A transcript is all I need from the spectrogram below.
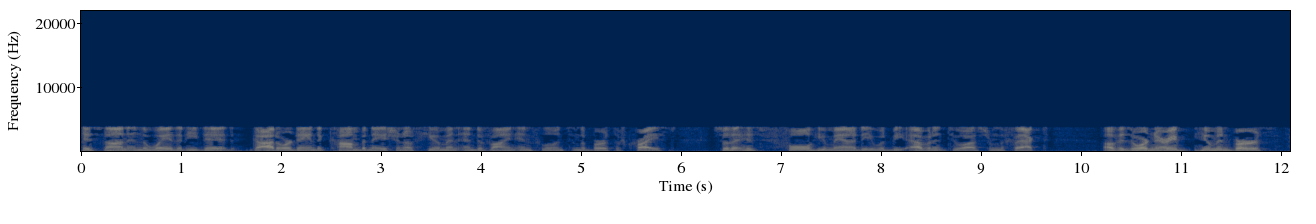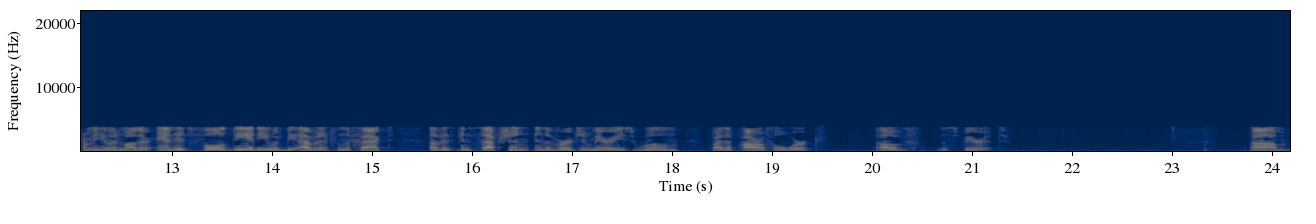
His Son in the way that He did. God ordained a combination of human and divine influence in the birth of Christ so that His full humanity would be evident to us from the fact of His ordinary human birth from a human mother, and His full deity would be evident from the fact of his conception in the Virgin Mary's womb by the powerful work of the Spirit. Um,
